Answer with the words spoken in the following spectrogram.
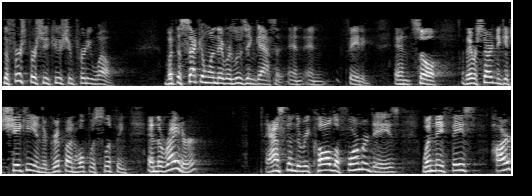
the first persecution pretty well. But the second one, they were losing gas and, and fading. And so they were starting to get shaky, and their grip on hope was slipping. And the writer asked them to recall the former days when they faced hard,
